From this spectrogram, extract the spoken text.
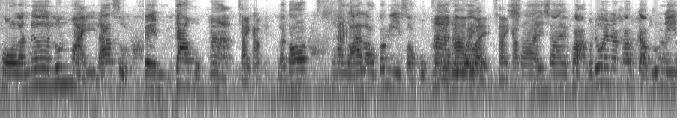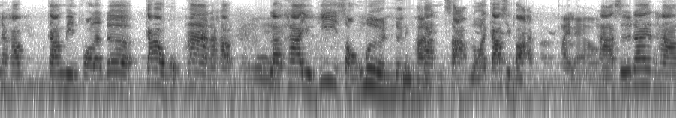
Forerunner รุ่นใหม่ล่าสุดเป็น 965 ใช่ครับแล้วก็ทางร้านเราก็มี 265 265ด้วยด้วย ใช่ครับ ใช่ใช่ฝากไปด้วยนะครับกับรุ่นนี้นะครับ Garmin Forerunner 965 นะครับ ราคาอยู่ที่ 21,390 บาท ใช่แล้ว หาซื้อได้ทาง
